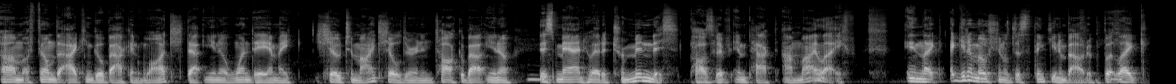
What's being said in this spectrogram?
um, a film that i can go back and watch that you know one day i might show to my children and talk about you know mm-hmm. this man who had a tremendous positive impact on my life. And like i get emotional just thinking about it but like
